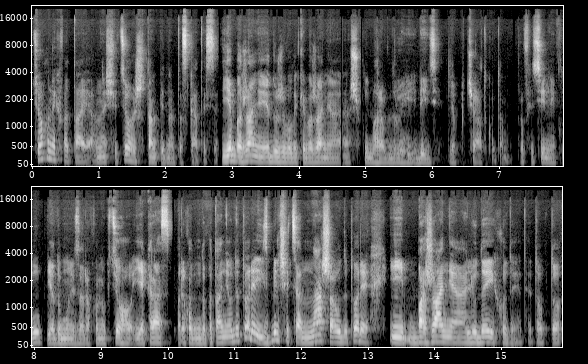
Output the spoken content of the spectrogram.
цього не вистачає, а в нас ще цього ж там піднатискатися. Є бажання, є дуже велике бажання, щоб клуб грав в другій лізі для початку. Там професійний клуб. Я думаю, за рахунок цього якраз переходимо до питання аудиторії, і збільшиться наша аудиторія і бажання людей ходити. Тобто,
